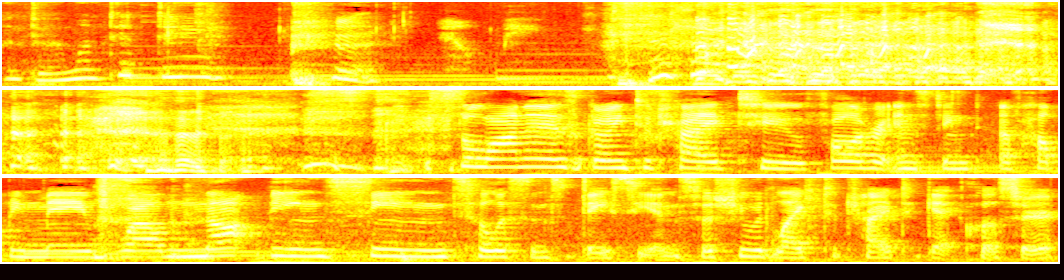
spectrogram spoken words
What do I want to do? Help me. Solana is going to try to follow her instinct of helping Maeve while not being seen to listen to Dacian. So she would like to try to get closer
